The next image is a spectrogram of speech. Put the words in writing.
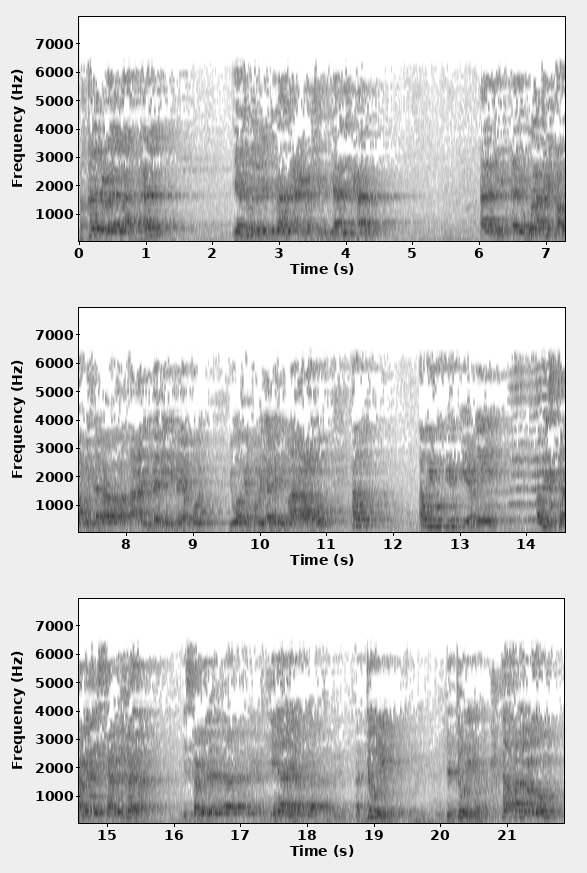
فقال العلماء هل يجوز للإمام أحمد في مثل هذه الحالة؟ أن يوافقه مثل ما وافق علي المديني فيقول يوافق إلى مثل ما أرادوا أو أو يعني أو يستعمل يستعمل ماذا؟ يستعمل الكناية التورية التورية حتى قال بعضهم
